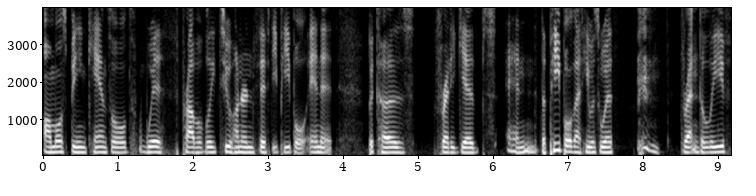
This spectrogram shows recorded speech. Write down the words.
almost being canceled with probably 250 people in it because Freddie Gibbs and the people that he was with threatened to leave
